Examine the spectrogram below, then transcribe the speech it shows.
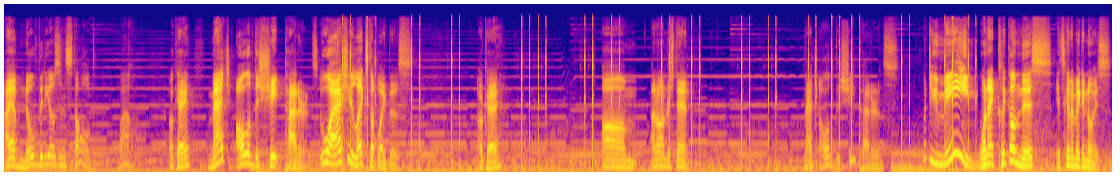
I have no videos installed. Wow. Okay. Match all of the shape patterns. Ooh, I actually like stuff like this. Okay. Um, I don't understand. Match all of the shape patterns? What do you mean? When I click on this, it's gonna make a noise.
